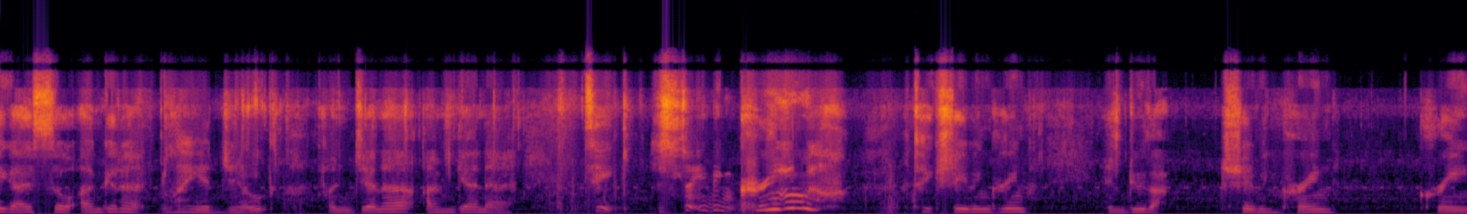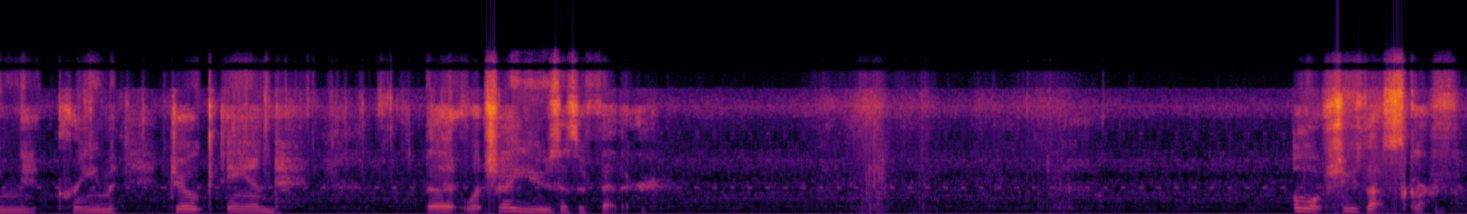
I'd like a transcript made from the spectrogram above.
Hey guys, so I'm gonna play a joke on Jenna. I'm gonna take shaving cream, take shaving cream, and do that shaving cream, cream, cream joke. And but what should I use as a feather? Oh, she's that scarf.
